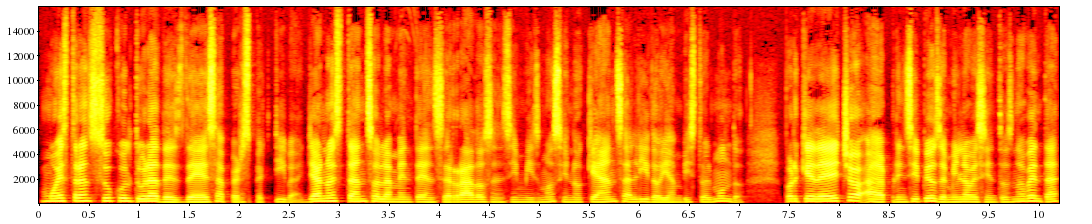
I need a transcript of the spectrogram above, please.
muestran su cultura desde esa perspectiva. Ya no están solamente encerrados en sí mismos, sino que han salido y han visto el mundo. Porque de hecho, a principios de 1990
